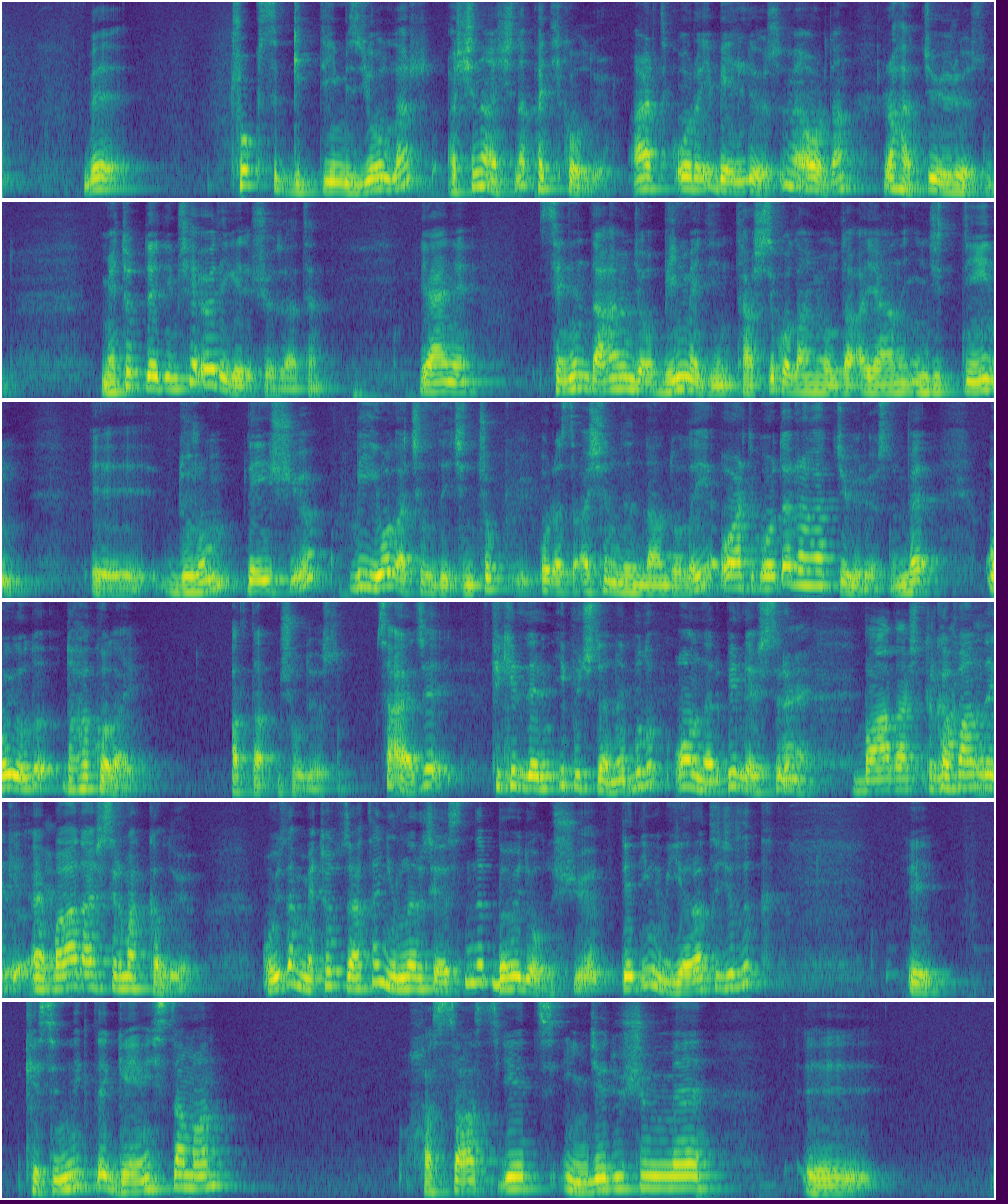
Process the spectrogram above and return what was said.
Ve çok sık gittiğimiz yollar aşına aşına patika oluyor. Artık orayı belliyorsun ve oradan rahatça yürüyorsun. Metot dediğim şey öyle gelişiyor zaten. Yani senin daha önce o bilmediğin taşlık olan yolda ayağını incittiğin e, durum değişiyor. Bir yol açıldığı için çok orası aşındığından dolayı o artık orada rahatça yürüyorsun ve o yolu daha kolay atlatmış oluyorsun. Sadece fikirlerin ipuçlarını bulup onları birleştirip Evet. Bağdaştırmak kafandaki kalıyor. e, bağdaştırmak kalıyor. O yüzden metot zaten yıllar içerisinde böyle oluşuyor. Dediğim gibi yaratıcılık e, kesinlikle geniş zaman, hassasiyet, ince düşünme, e,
